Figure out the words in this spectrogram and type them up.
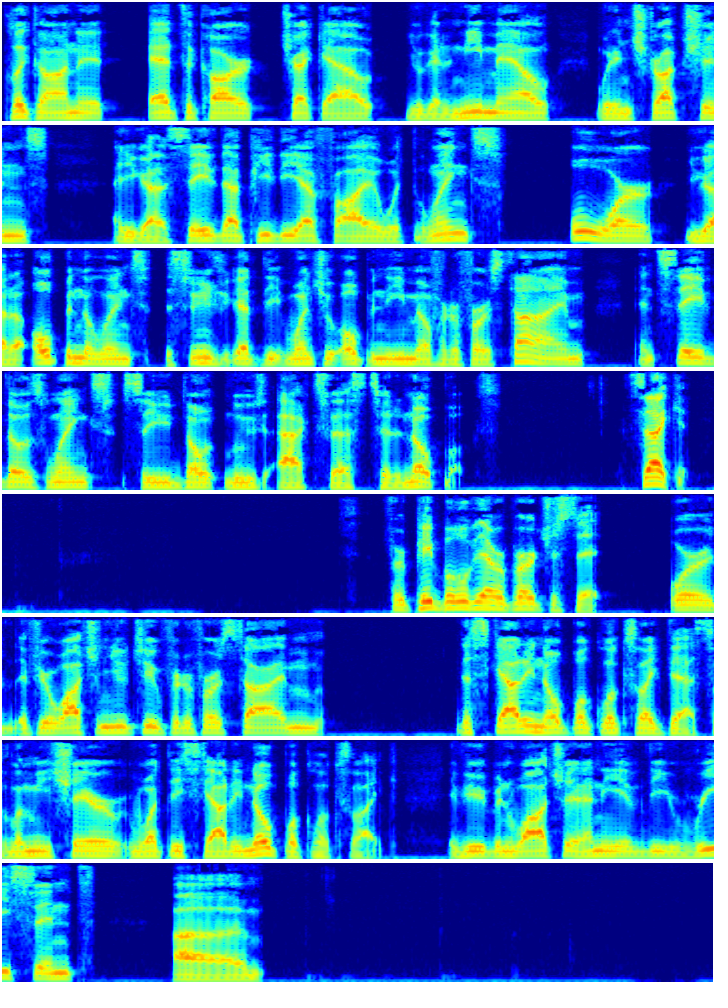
click on it, add to cart, check out. You'll get an email with instructions, and you got to save that PDF file with the links or you got to open the links as soon as you get the once you open the email for the first time and save those links so you don't lose access to the notebooks. Second, for people who've never purchased it, or if you're watching YouTube for the first time, the scouting notebook looks like this. So let me share what the scouting notebook looks like. If you've been watching any of the recent um,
